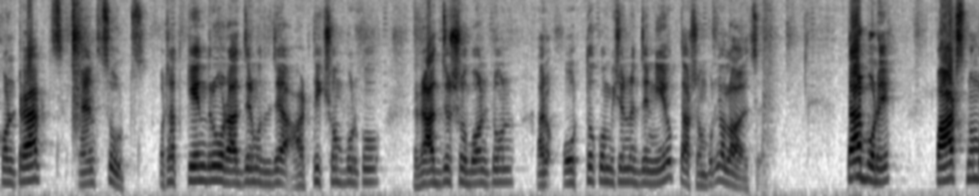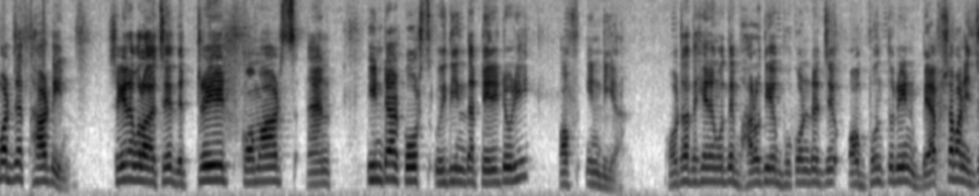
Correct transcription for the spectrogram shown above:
contracts and suits অর্থাৎ কেন্দ্র ও রাজ্যের মধ্যে যে আর্থিক সম্পর্ক রাজস্ব বন্টন আর অর্থ কমিশনের যে নিয়োগ, তার সম্পর্কে বলা হয়েছে। তারপরে পার্টস নম্বর যে থার্টিন সেখানে বলা হয়েছে the trade commerce and intercourse within the territory of India অর্থাৎ এখানের মধ্যে ভারতীয় ভূখণ্ডের যে অভ্যন্তরীণ ব্যবসা বাণিজ্য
